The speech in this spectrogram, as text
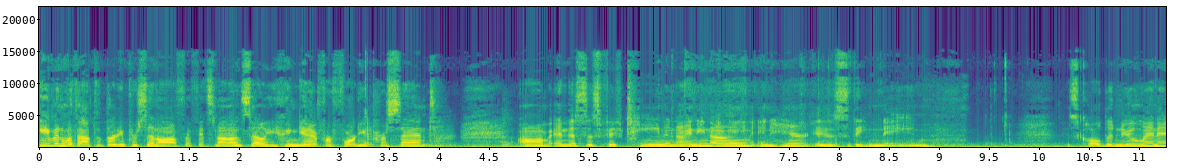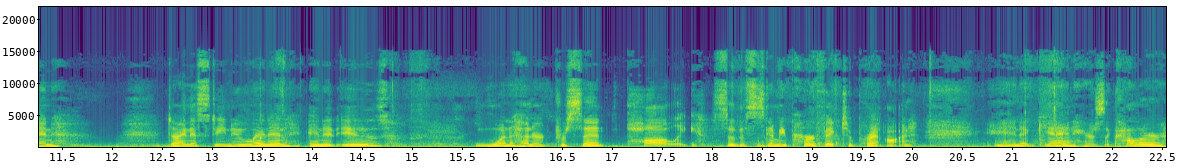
even without the 30% off, if it's not on sale, you can get it for 40%. Um, and this is $15.99, and here is the name. It's called the New Linen, Dynasty New Linen, and it is 100% poly. So this is gonna be perfect to print on. And again, here's the color.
